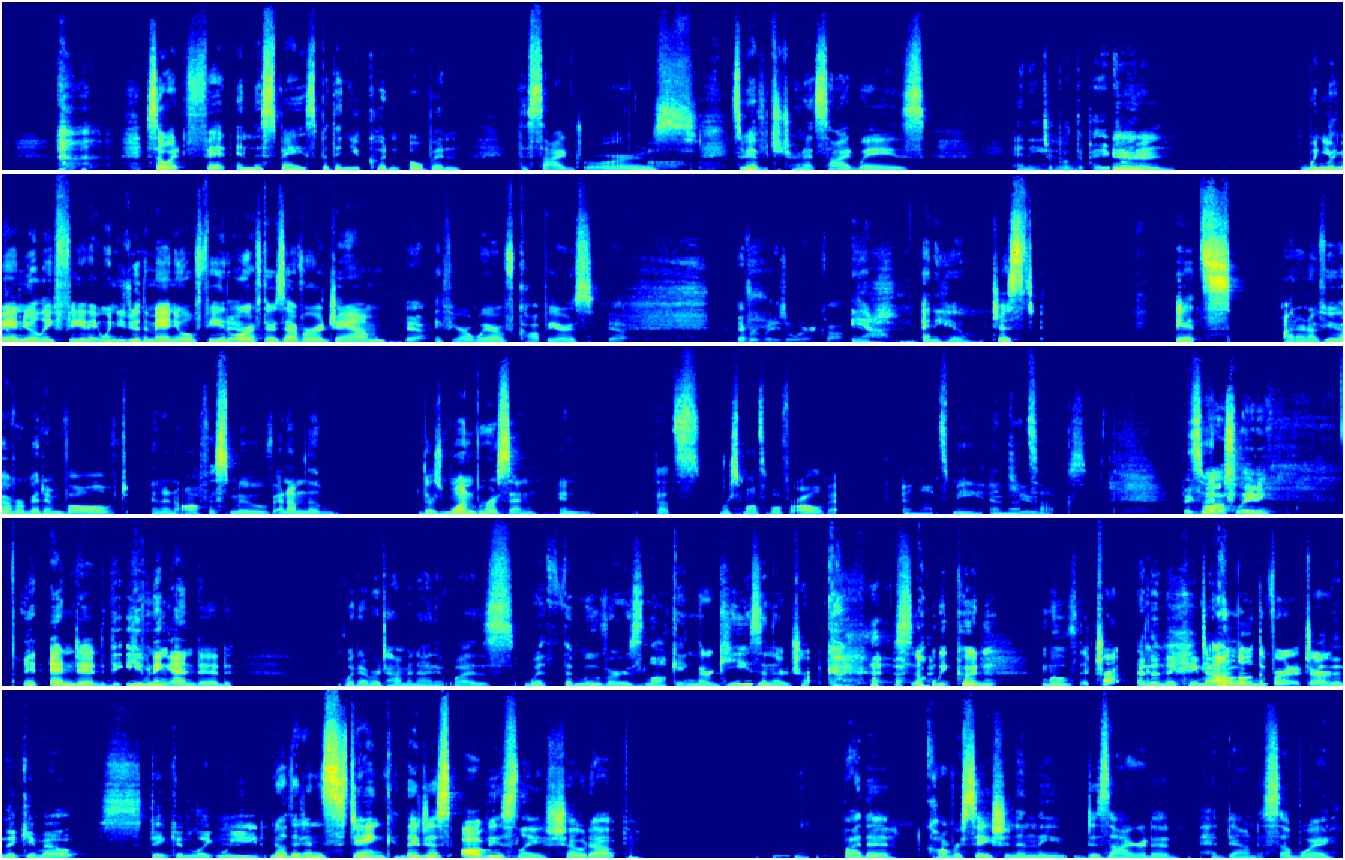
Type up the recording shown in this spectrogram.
so it fit in the space, but then you couldn't open the side drawers. Awesome. So we have to turn it sideways. Anywho, To put the paper in. when you like the- manually feed it, when you do the manual feed, or if there's ever a jam, Yeah, if you're aware of copiers. yeah. Everybody's aware of copiers. Yeah. Anywho, just it's I don't know if you've ever been involved in an office move, and I'm the there's one person in that's responsible for all of it, and that's me, and That's that you. sucks. Big So it- lady. It ended. The evening ended. Whatever time of night it was, with the movers locking their keys in their truck, so we couldn't move the truck And then they came to out. unload the furniture. And then they came out stinking like weed. No, they didn't stink. They just obviously showed up by the conversation and the desire to head down to Subway.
